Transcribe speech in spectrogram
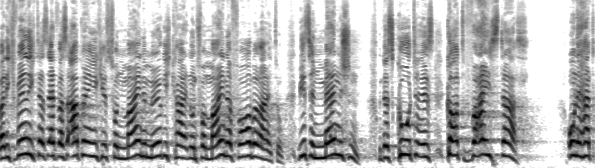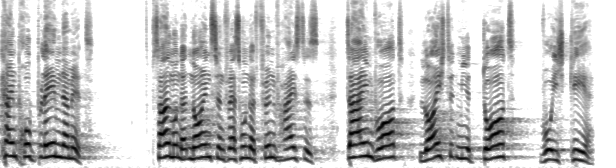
weil ich will nicht, dass etwas abhängig ist von meinen Möglichkeiten und von meiner Vorbereitung. Wir sind Menschen und das Gute ist, Gott weiß das und er hat kein Problem damit. Psalm 119, Vers 105 heißt es, dein Wort leuchtet mir dort, wo ich gehe.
